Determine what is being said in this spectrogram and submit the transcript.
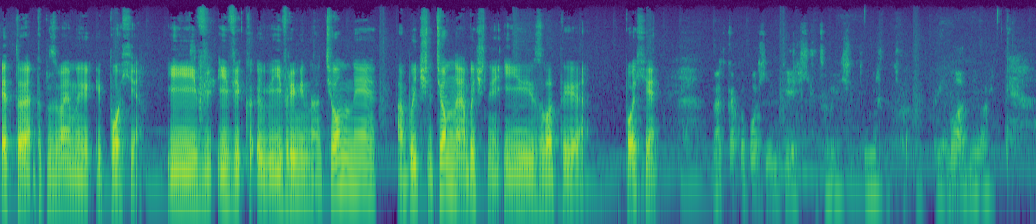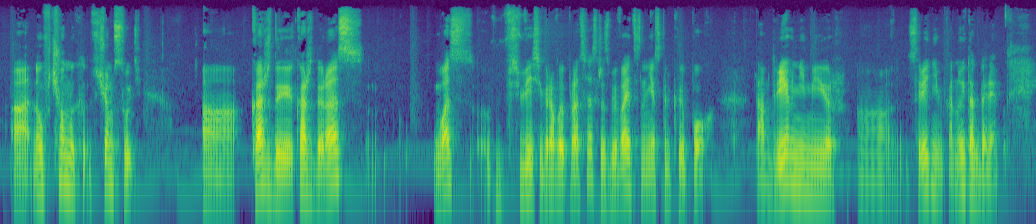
Это так называемые эпохи и, и, век- и времена. Темные, обычные, темные, обычные и золотые эпохи. Ну, это как в эпохе Империи, которые еще не. Ну, ладно, не важно. А, ну, в чем их, в чем суть? А, каждый, каждый раз у вас весь игровой процесс разбивается на несколько эпох. Там древний мир, а, средние века, ну и так далее.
